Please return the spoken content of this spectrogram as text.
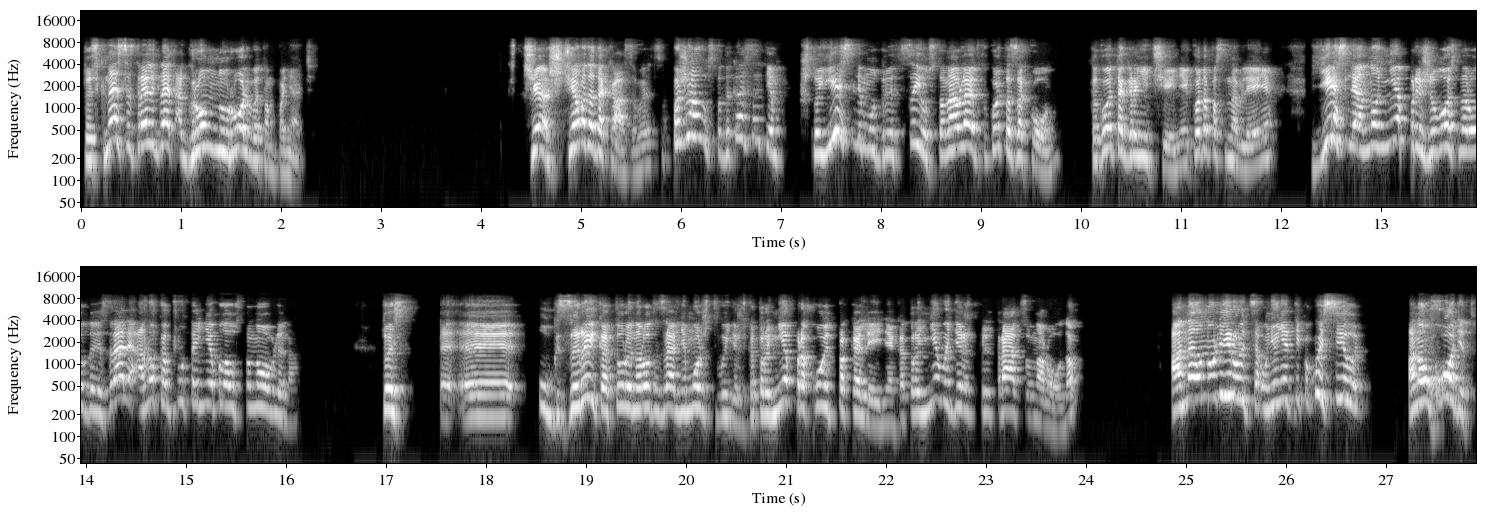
То есть Кнессет Израиль играет огромную роль в этом понятии. С чем это доказывается? Пожалуйста, доказывается тем, что если мудрецы устанавливают какой-то закон, какое-то ограничение, какое-то постановление, если оно не прижилось народу Израиля, оно как будто и не было установлено. То есть угзыры, которые народ Израиля не может выдержать, которые не проходят поколения, которые не выдержат фильтрацию народом, она аннулируется, у нее нет никакой силы, она уходит.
